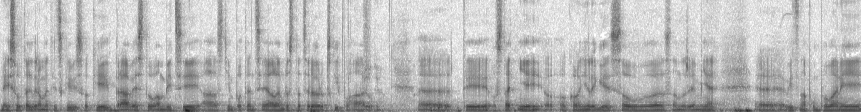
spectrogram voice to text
nejsou tak dramaticky vysoké právě s tou ambicí a s tím potenciálem dostat se do evropských pohárů. Eh, ty ostatní okolní ligy jsou samozřejmě víc napumpované,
